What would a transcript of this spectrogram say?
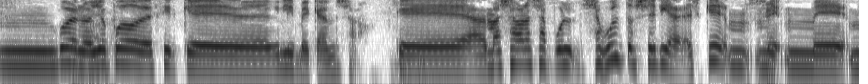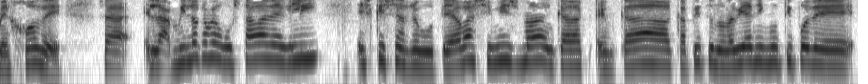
Mm, bueno, yo puedo decir que Glee me cansa. Que además ahora se ha, se ha vuelto seria. Es que Sí. me, me- me jode. O sea, la- a mí lo que me gustaba de Glee es que se reboteaba a sí misma en cada, en cada capítulo. No había ningún tipo de,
